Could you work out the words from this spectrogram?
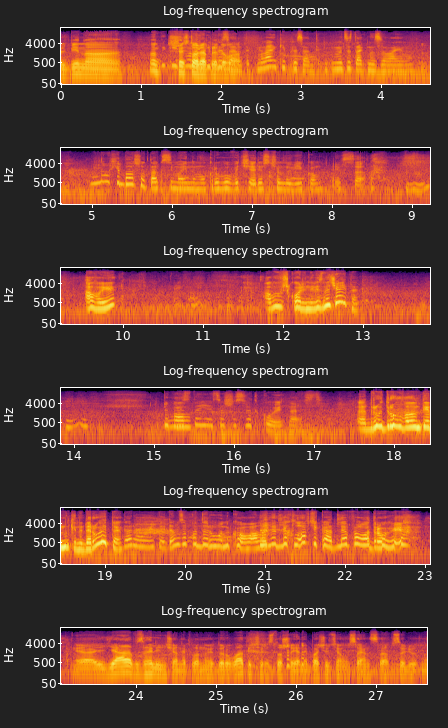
Альбіна. Ну, Якийсь щось теж маленький придумала. презентик. Маленький презентик. Ми це так називаємо. Ну, хіба що так в сімейному кругу вечеря з чоловіком. І все. А ви? А ви в школі не відзначаєте? Мені здається, що святкують Настя. Е, Друг другу Валентинки не даруєте? Даруйте, йдемо за подарунком, але не для хлопчика, а для подруги. Е, Я взагалі нічого не планую дарувати через те, що я не бачу в цьому сенсу абсолютно.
